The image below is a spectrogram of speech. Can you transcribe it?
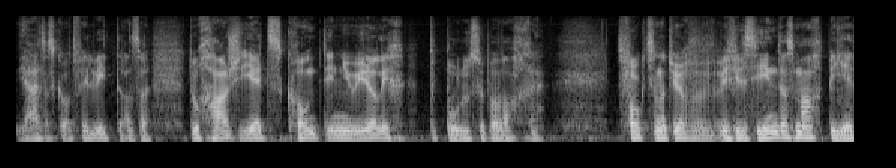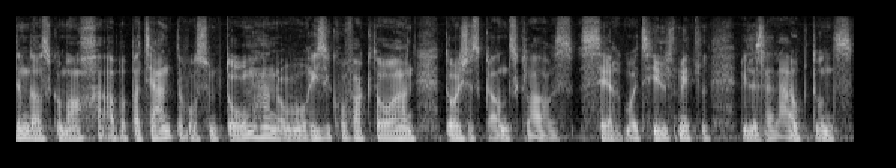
Ja, das geht viel weiter. Also, du kannst jetzt kontinuierlich den Puls überwachen. Es fragt sich natürlich, wie viel Sinn das macht, bei jedem das zu machen. Aber Patienten, die Symptome haben oder die Risikofaktoren haben, da ist es ganz klar ein sehr gutes Hilfsmittel, weil es erlaubt uns,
